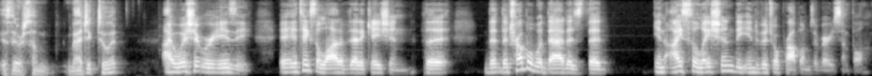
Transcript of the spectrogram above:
is there some magic to it? I wish it were easy. It, it takes a lot of dedication. the the The trouble with that is that in isolation, the individual problems are very simple.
